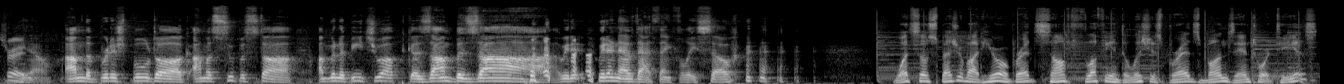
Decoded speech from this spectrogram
True. You know, I'm the British Bulldog. I'm a superstar. I'm gonna beat you up because I'm bizarre. we didn't. We didn't have that, thankfully. So. What's so special about Hero Bread's soft, fluffy, and delicious breads, buns, and tortillas?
